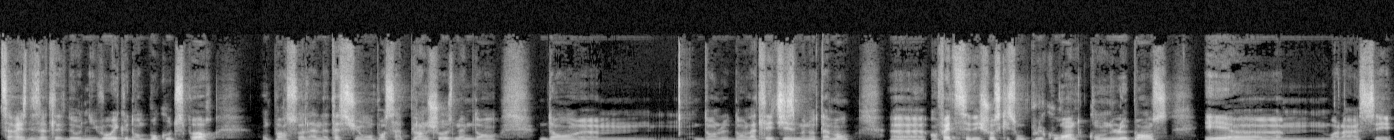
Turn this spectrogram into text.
ça reste des athlètes de haut niveau et que dans beaucoup de sports, on pense à la natation, on pense à plein de choses, même dans, dans, le, dans l'athlétisme notamment. en fait, c'est des choses qui sont plus courantes qu'on ne le pense. Et voilà, c'est,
